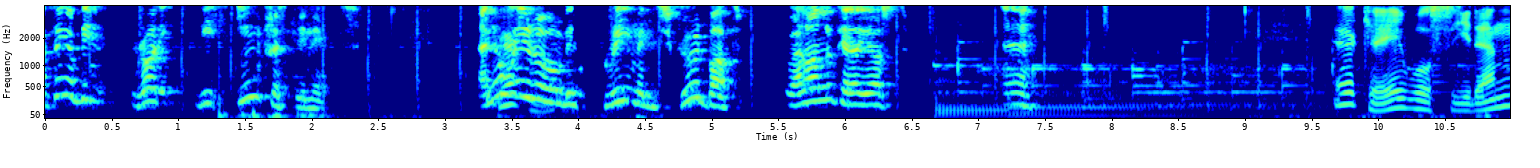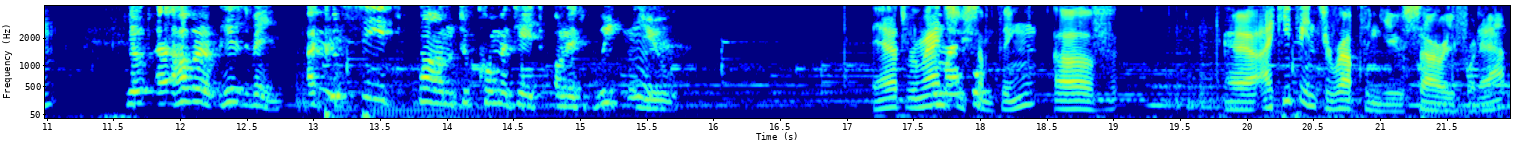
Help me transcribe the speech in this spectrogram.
I think I've been really disinterested in it. I know Yes. everyone been screaming it's good, but when I look at it, I just eh. Okay, we'll see then. No, uh, however, here's the thing. I could see it fun to commentate on it with you. That reminds me something of... Uh, I keep interrupting you, sorry for that.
